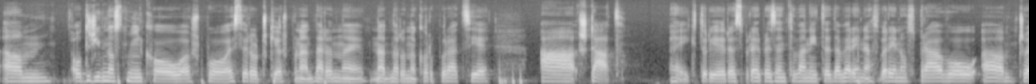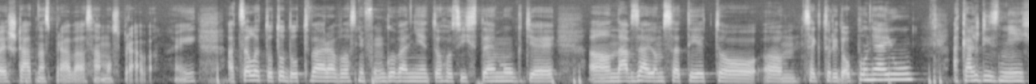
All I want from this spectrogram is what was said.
Um, od živnostníkov až po SROčky, až po nadnárodné, nadnárodné korporácie a štát, hej, ktorý je reprezentovaný teda verejná, verejnou správou, a čo je štátna správa a samozpráva. Hej. A celé toto dotvára vlastne fungovanie toho systému, kde uh, navzájom sa tieto um, sektory doplňajú a každý z nich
